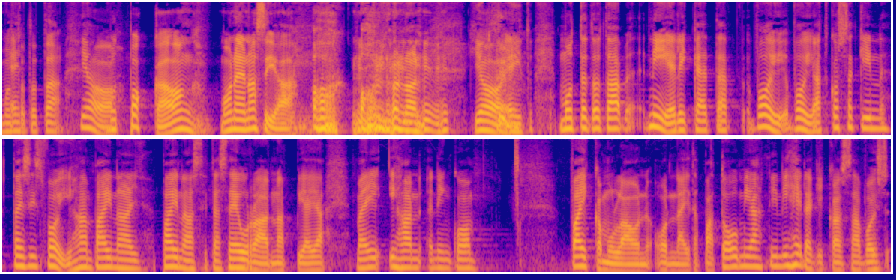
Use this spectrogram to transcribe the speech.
Mutta Et, tota, joo. mut pokkaa on moneen asiaan. Oh, on, on, on. joo, ei, mutta tota, niin, eli että voi, voi jatkossakin, tai siis voi ihan painaa, painaa sitä seuraa nappia, ja mä ihan niin kuin, vaikka mulla on, on näitä patoumia, niin, niin heidänkin kanssaan voisi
